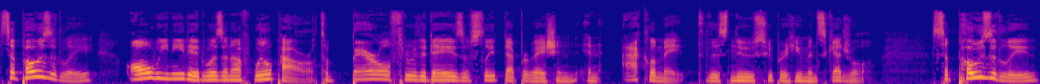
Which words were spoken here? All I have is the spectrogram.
Supposedly, all we needed was enough willpower to barrel through the days of sleep deprivation and acclimate to this new superhuman schedule. Supposedly,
